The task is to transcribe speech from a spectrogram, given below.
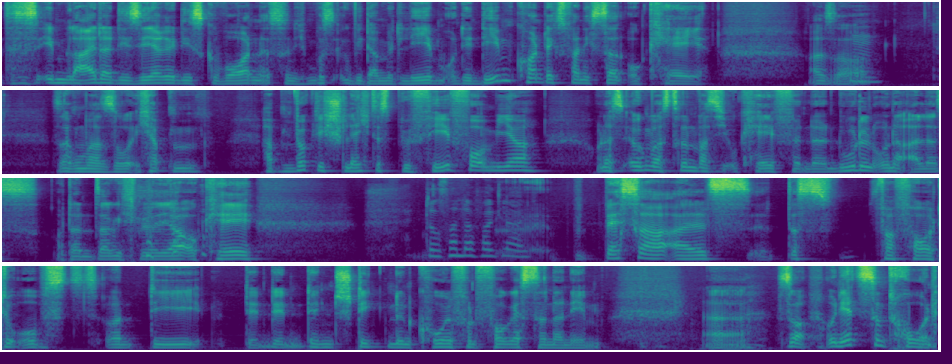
das ist eben leider die Serie, die es geworden ist und ich muss irgendwie damit leben. Und in dem Kontext fand ich es dann okay. Also, hm. sagen wir mal so, ich habe ein, hab ein wirklich schlechtes Buffet vor mir und da ist irgendwas drin, was ich okay finde. Nudeln ohne alles. Und dann sage ich mir, ja, okay. Interessanter Vergleich. Besser als das verfaulte Obst und die, den, den, den stinkenden Kohl von vorgestern daneben. Äh, so, und jetzt zum Thron.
